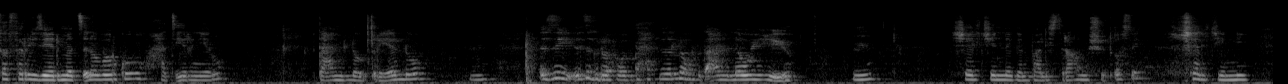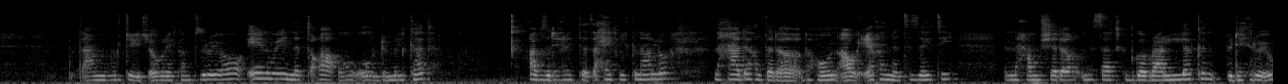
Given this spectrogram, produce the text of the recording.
ፈፍሪ ዘየድመፅእ ነበርኩ ሓፂር ነይሩ ብጣዕሚ ለውጢ ሪእየሉ እዚ እዚ ግደፎ ብታሕቲ ዘሎ ብጣዕሚ ነዊሕ እዩ ሸልቺኒ ግን ፓሊስትራ ከምሽጦሲ ሸልቺኒ ብጣዕሚ ብርቱዕ እዩ ጨጉረይ ከምቲ ዝሪኦ ኤንወይ ነጠቃቅምኡ ድምልከት ኣብዚ ድሕሪት ተፃሒፍልክና ኣሎ ንሓደ ክልተ ደቂቕ ድኸውን ኣውዒኽን ነቲ ዘይቲ ንሓሙሽተ ደቂቕ መሳጅ ክትገብሮ ኣለክን ብድሕሪኡ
